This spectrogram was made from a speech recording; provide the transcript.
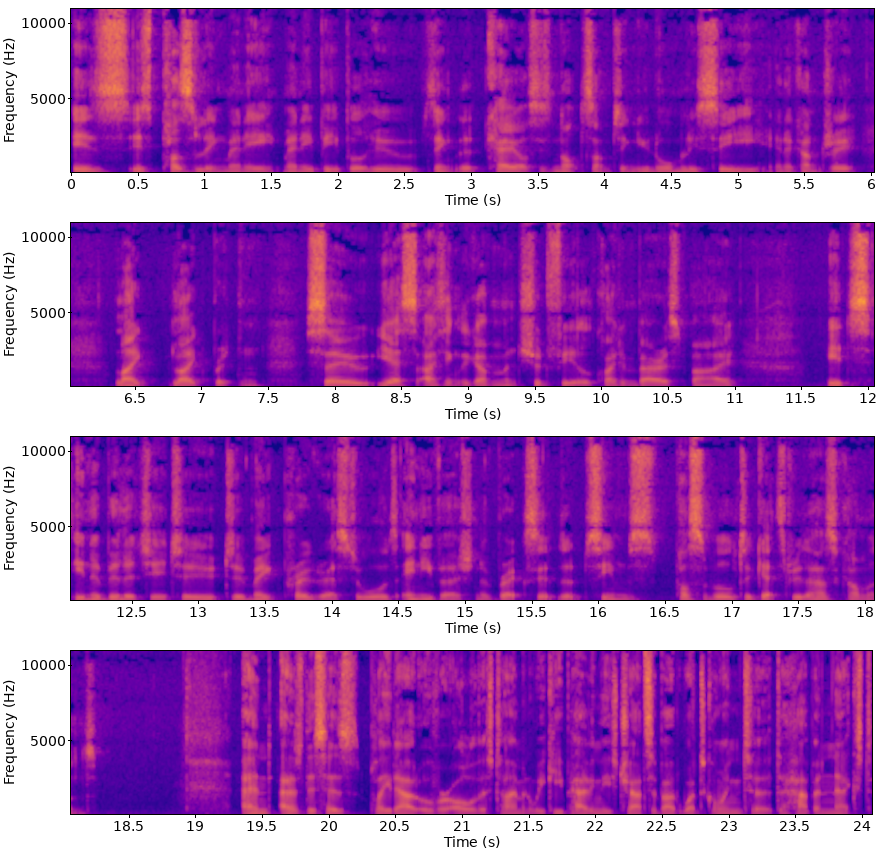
is is puzzling many many people who think that chaos is not something you normally see in a country like like Britain. So yes, I think the government should feel quite embarrassed by its inability to to make progress towards any version of Brexit that seems possible to get through the House of Commons. And as this has played out over all of this time, and we keep having these chats about what's going to, to happen next,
